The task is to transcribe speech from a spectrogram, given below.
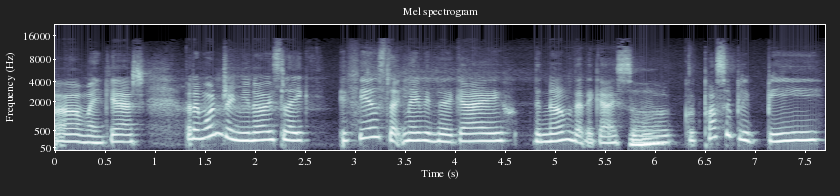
Oh my gosh! But I'm wondering, you know, it's like it feels like maybe the guy, the gnome that the guy saw, mm-hmm. could possibly be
